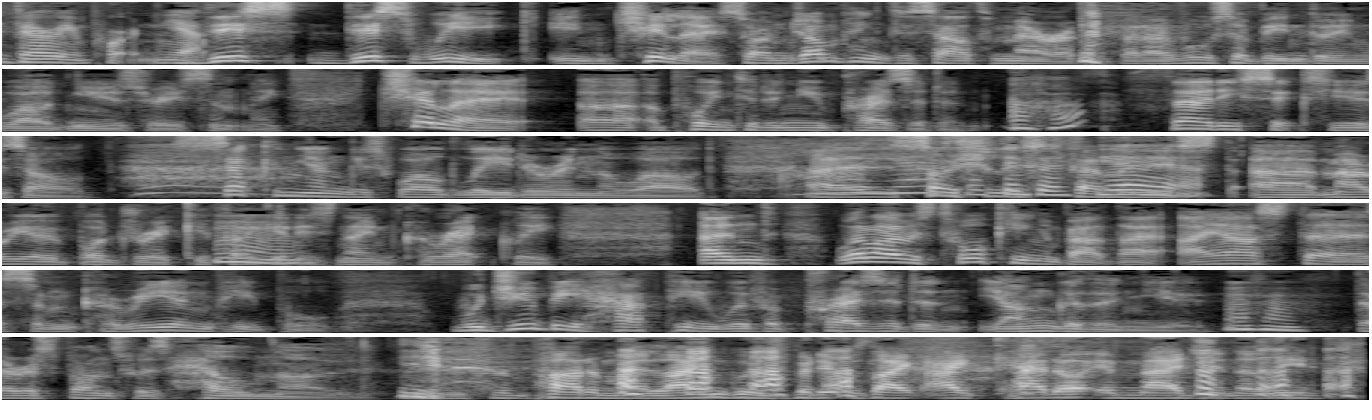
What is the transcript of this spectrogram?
very important. Yeah. This this week in Chile, so I'm jumping to South America, but I've also been doing world news recently. Chile uh, appointed a new president. Uh-huh. 36 years old, second youngest world leader in the world, Oh, uh, yes, socialist I- yeah, yeah. feminist Uh, Mario Bodrick, if I get his name correctly. And when I was talking about that, I asked uh, some Korean people, would you be happy with a president younger than you? Mm-hmm. The response was hell no. For part of my language, but it was like, I cannot imagine a leader.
